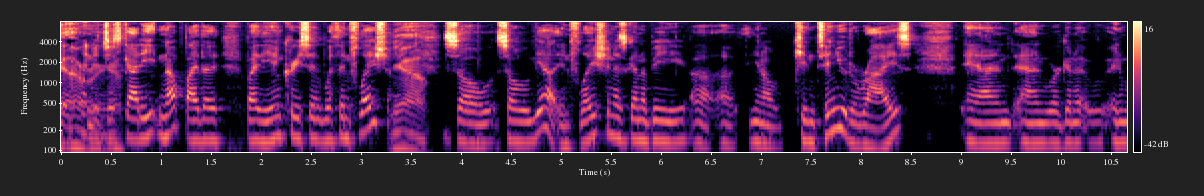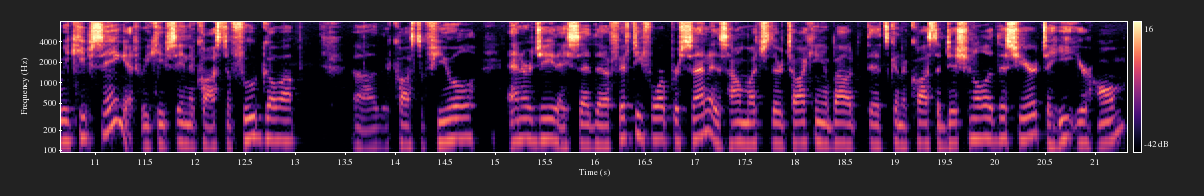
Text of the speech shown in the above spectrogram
Yeah, and it just got eaten up by the by the increase in with inflation. Yeah. So so yeah, inflation is going to be uh, uh, you know continue to rise, and and we're gonna and we keep seeing it. We keep seeing the cost of food go up. Uh, the cost of fuel, energy. They said uh, 54% is how much they're talking about that's going to cost additional this year to heat your home,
